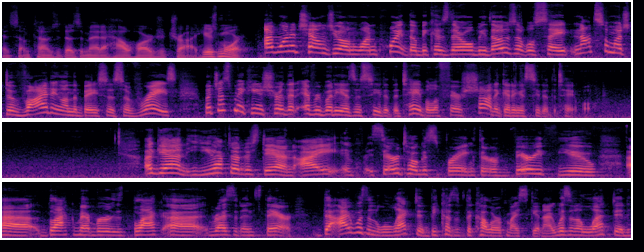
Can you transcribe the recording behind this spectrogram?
and sometimes it doesn't matter how hard you try. Here's more. I want to challenge you on one point, though, because there will be those that will say not so much dividing on the basis of race, but just making sure that everybody has a seat at the table, a fair shot at getting a seat at the table. Again, you have to understand, I, Saratoga Springs, there are very few uh, black members, black uh, residents there I wasn't elected because of the color of my skin. I wasn't elected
